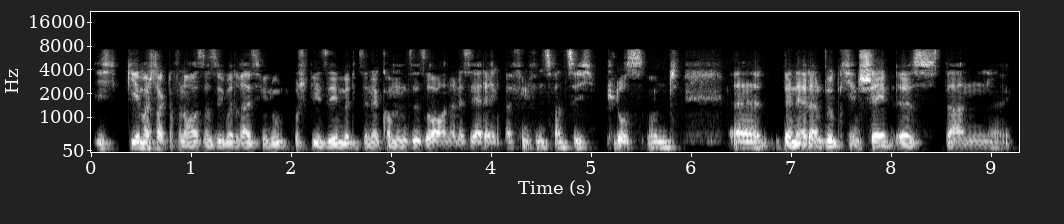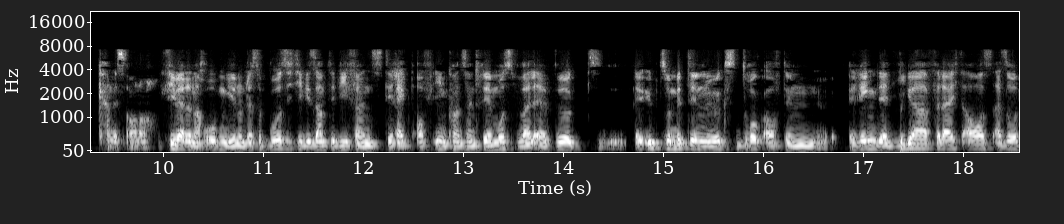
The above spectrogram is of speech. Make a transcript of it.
ich gehe mal stark davon aus, dass er über 30 Minuten pro Spiel sehen wird jetzt in der kommenden Saison und dann ist er direkt bei 25 plus. Und äh, wenn er dann wirklich in Shape ist, dann kann es auch noch viel weiter nach oben gehen. Und deshalb, wo sich die gesamte Defense direkt auf ihn konzentrieren muss, weil er wirkt, er übt somit den höchsten Druck auf den Ring der Liga vielleicht aus. Also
